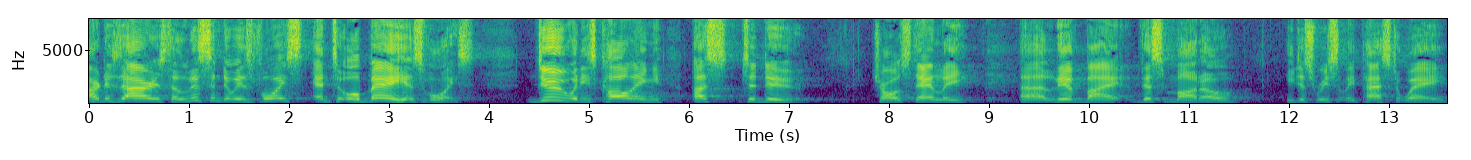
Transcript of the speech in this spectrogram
Our desire is to listen to his voice and to obey his voice do what he's calling us to do. Charles Stanley uh, lived by this motto. He just recently passed away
